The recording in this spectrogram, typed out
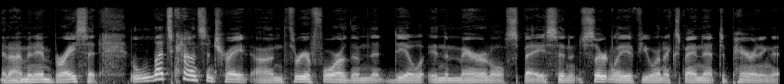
and I'm going to embrace it. Let's concentrate on three or four of them that deal in the marital space, and certainly if you want to expand that to parenting,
